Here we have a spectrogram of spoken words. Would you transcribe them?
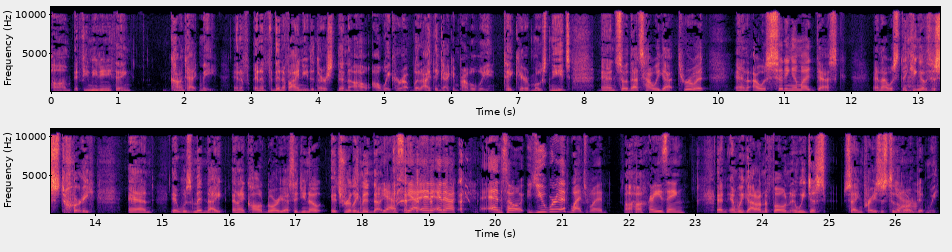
Um, if you need anything, contact me. And if and if then if I need a nurse, then I'll I'll wake her up. But I think I can probably take care of most needs. And so that's how we got through it. And I was sitting in my desk and I was thinking of this story and it was midnight and I called Lori. I said, you know, it's really midnight. Yes, yeah, and and, uh, and so you were at Wedgwood, Uh-huh. praising. And and we got on the phone and we just sang praises to the Yeah. Lord, didn't we?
